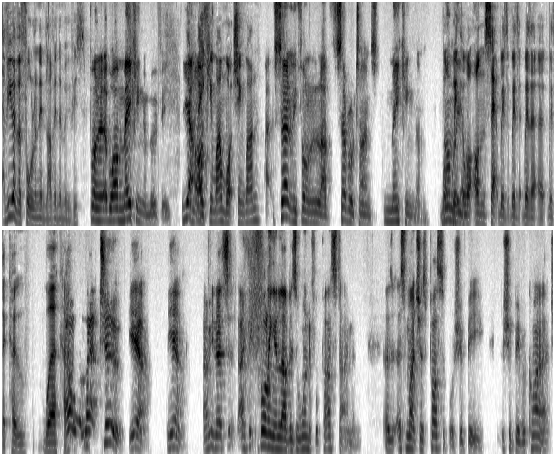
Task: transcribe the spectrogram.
Have you ever fallen in love in the movies? While making a movie. Yeah, Making one, watching one, I've certainly fallen in love several times making them. what, Normally, with, what on set with with with a with a co-worker. oh, that too. Yeah, yeah. I mean, that's. I think falling in love is a wonderful pastime, and as, as much as possible should be should be required.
